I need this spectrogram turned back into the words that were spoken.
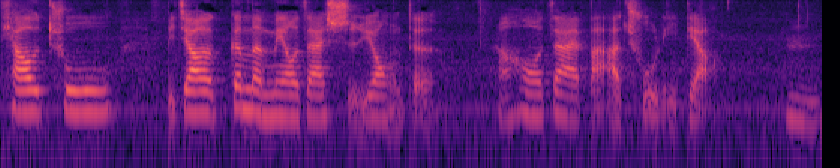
挑出比较根本没有在使用的，然后再把它处理掉。嗯，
